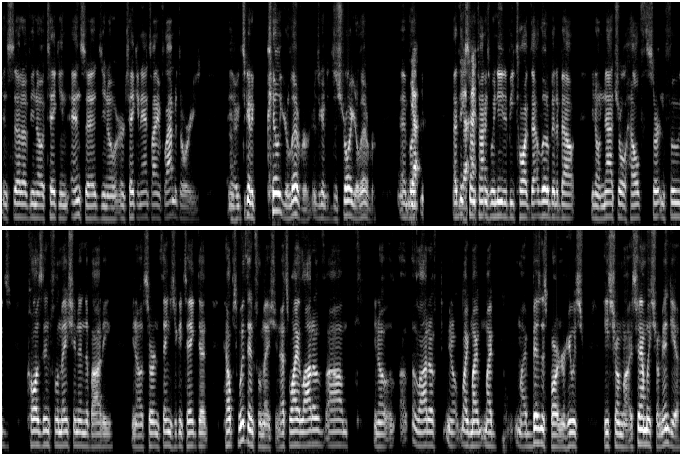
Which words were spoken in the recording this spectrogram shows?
instead of you know taking NSAIDs, you know, or taking anti-inflammatories. You know, hmm. it's going to kill your liver. It's going to destroy your liver. And but yeah. I think yeah. sometimes we need to be taught that little bit about you know natural health. Certain foods cause inflammation in the body. You know, certain things you can take that helps with inflammation. That's why a lot of um, you know, a, a, lot of, you know, like my, my, my business partner, he was, he's from, uh, his family's from India.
